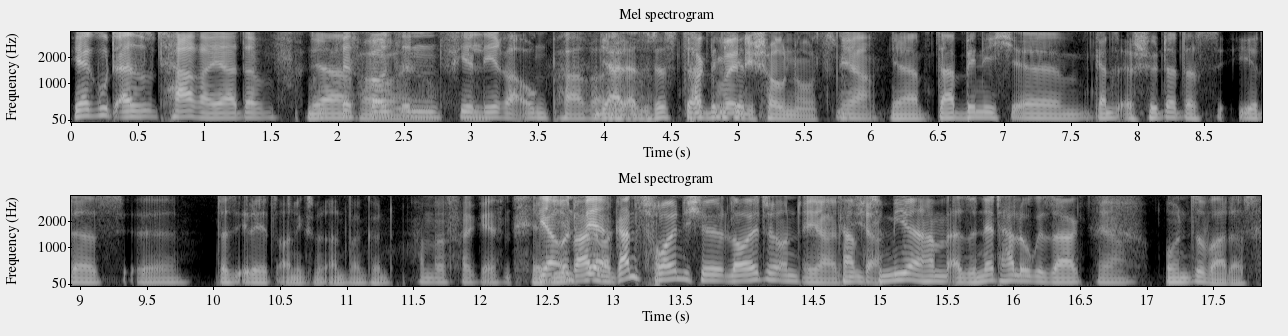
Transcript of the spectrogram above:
Ja gut, also Tara, ja, da guckst Ja. jetzt bei uns Tara, in vier leere Augenpaare. Ja, also das, da Packen bin wir ich in die jetzt, Shownotes. Ja. ja, da bin ich äh, ganz erschüttert, dass ihr das, äh, dass ihr da jetzt auch nichts mit anfangen könnt. haben wir vergessen. Ja, Ja, die und waren wer, aber ganz freundliche Leute und Ja, kamen sicher. zu mir, haben also nett Hallo gesagt ja. Und so war das.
